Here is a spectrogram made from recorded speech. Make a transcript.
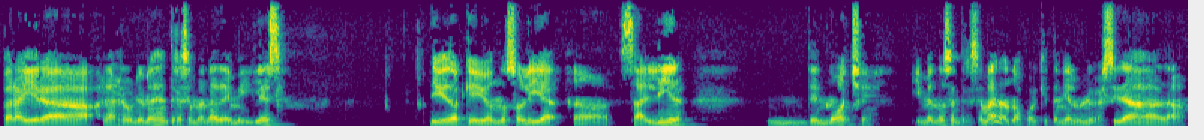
para ir a, las reuniones entre semana de mi iglesia, debido a que yo no solía ah, salir mm, de noche y menos entre semana, ¿no? Porque tenía la universidad, ah,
